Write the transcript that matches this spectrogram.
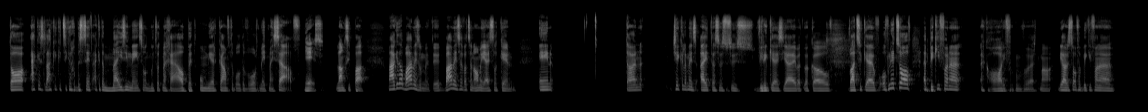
daar ek is lekker ek het seker besef ek het amazing mense ontmoet wat my gehelp het om meer comfortable te word met myself Yes. langs die pad. Maar ek het al baie mense ontmoet, dude. Baie mense wat se name jy sal ken. En dan check hulle mense uit as is soos wie dink jy is jy wat ook al wat soek jy of, of net so half 'n bietjie van 'n ek haat die fucking woord, maar ja, dis al 'n bietjie van 'n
